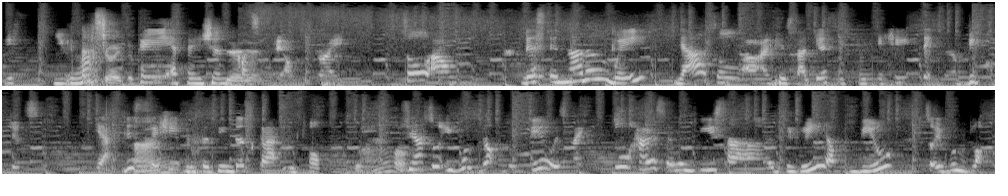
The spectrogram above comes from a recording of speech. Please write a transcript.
really you must the pay attention, Yeah, yeah. concentrate on the drive. So um, there's another way. Yeah, so uh, I can suggest if you actually take the big coaches. Yeah, this Ah. is actually with the Club involved. Wow. Yeah, so it won't block the view. It's like 270 uh, degree of view, so it won't block.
